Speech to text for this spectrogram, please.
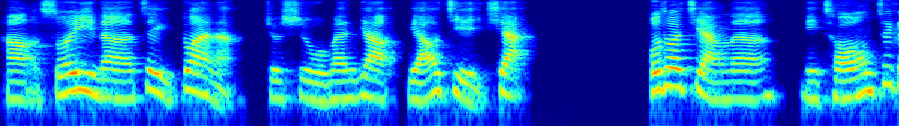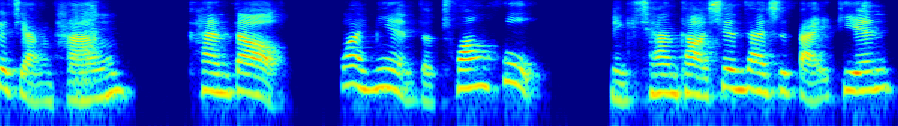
好，所以呢，这一段啊，就是我们要了解一下。佛陀讲呢，你从这个讲堂看到外面的窗户，你看到现在是白天，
